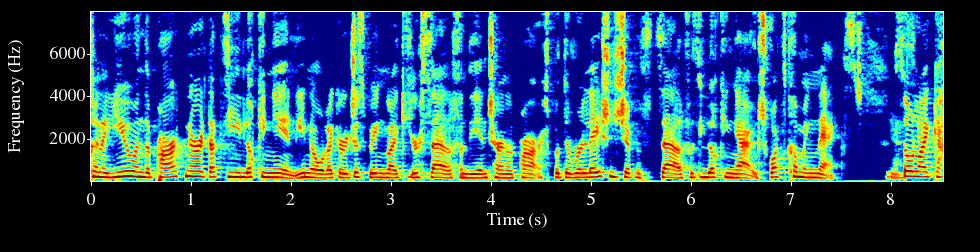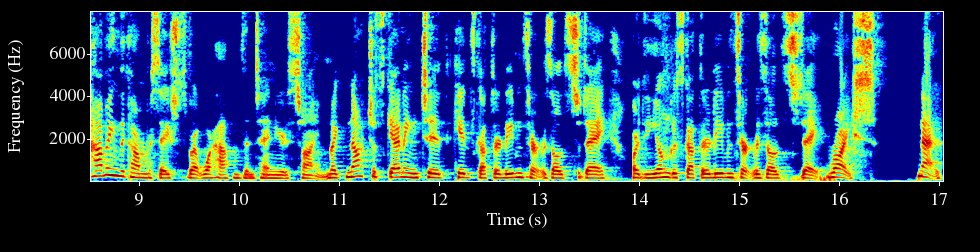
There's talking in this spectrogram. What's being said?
kind of you and the partner, that's you looking in, you know, like you're just being like yourself and the internal part, but the relationship itself is looking out. What's coming next? Yes. So, like having the conversations about what happens in 10 years' time, like not just getting to the kids got their leaving cert results today or the youngest got their leaving cert results today. Right. Now,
